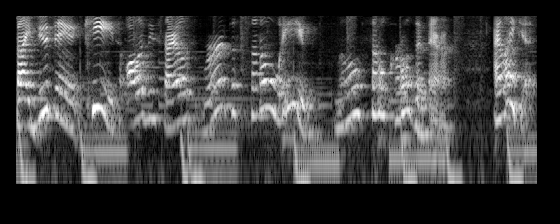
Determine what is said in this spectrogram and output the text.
But I do think key to all of these styles were the subtle waves, little subtle curls in there. I like it.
